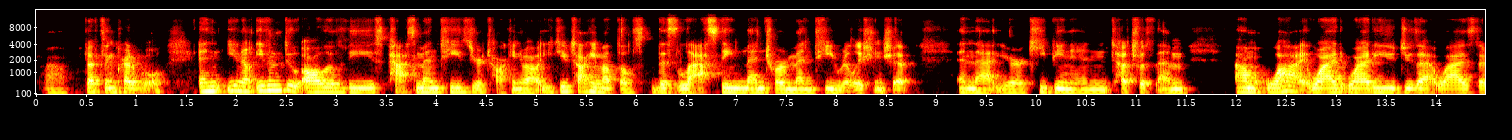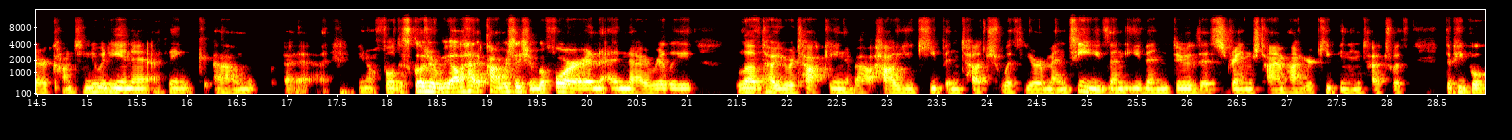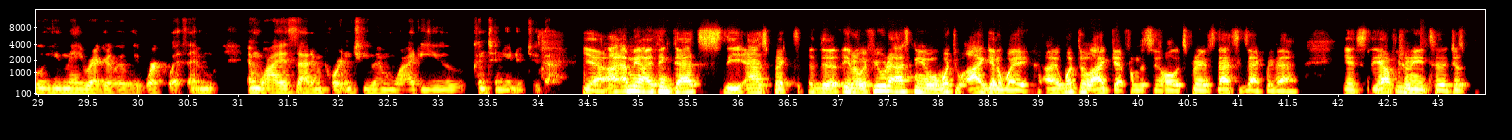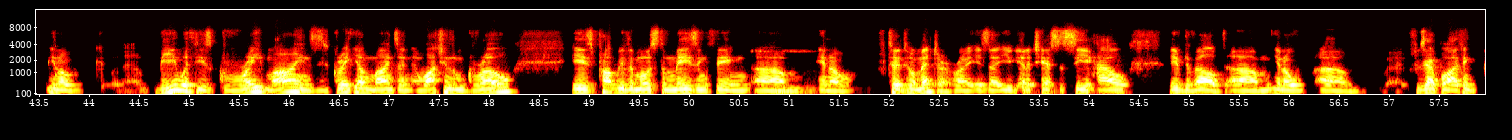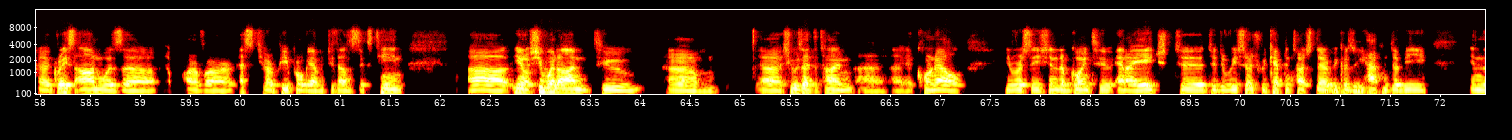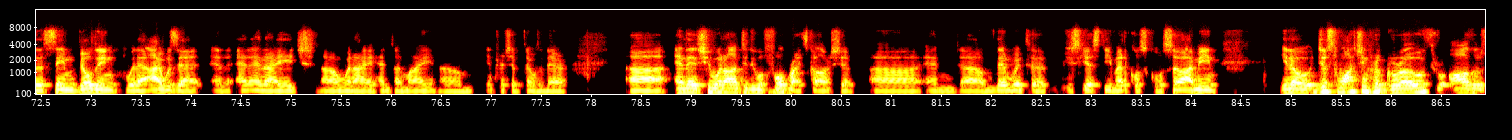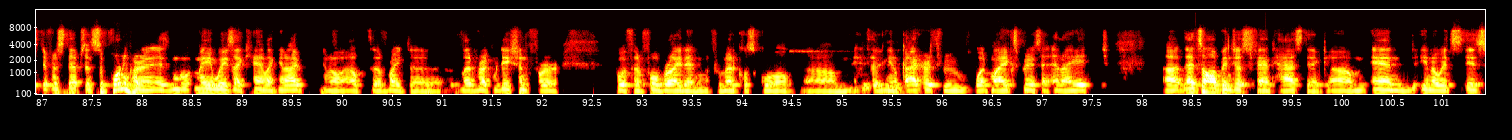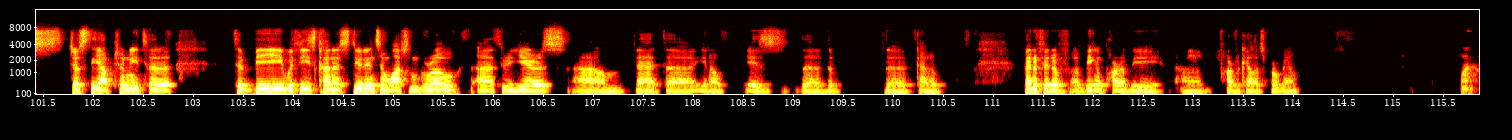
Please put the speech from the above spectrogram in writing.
Wow, that's incredible. And you know, even through all of these past mentees you're talking about, you keep talking about this, this lasting mentor-mentee relationship, and that you're keeping in touch with them. Um, why? Why? Why do you do that? Why is there continuity in it? I think, um, uh, you know, full disclosure, we all had a conversation before, and and I really loved how you were talking about how you keep in touch with your mentees and even through this strange time how you're keeping in touch with the people who you may regularly work with and and why is that important to you and why do you continue to do that? Yeah i, mean i think that's the aspect the you know if you were to ask me well, what do i get away uh, what do i get from this whole experience? That's exactly that. It's the opportunity to just you know be with these great minds these great young minds and, and watching them grow is probably the most amazing thing, um, you know, to, to a mentor, right? Is that you get a chance to see how they've developed. Um, you know, um, for example, I think uh, Grace On was a, a, part of our STRP program in 2016. Uh, you know, she went on to, um, uh, she was at the time uh, at Cornell University. She ended up going to NIH to, to do research. We kept in touch there because we happened to be in the same building where I was at at, at NIH uh, when I had done my um, internship over there. Uh, and then she went on to do a Fulbright scholarship uh, and um, then went to UCSD medical school. So, I mean, you know, just watching her grow through all those different steps and supporting her in as many ways I can. Like, you know, I, you know, helped to write the letter recommendation for both her Fulbright and for medical school, um, to, you know, guide her through what my experience at NIH. Uh, that's all been just fantastic. Um, and, you know, it's, it's just the opportunity to, to be with these kind of students and watch them grow uh, through years um, that uh, you know is the the the kind of benefit of, of being a part of the uh, Harvard Catalyst program. Wow,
